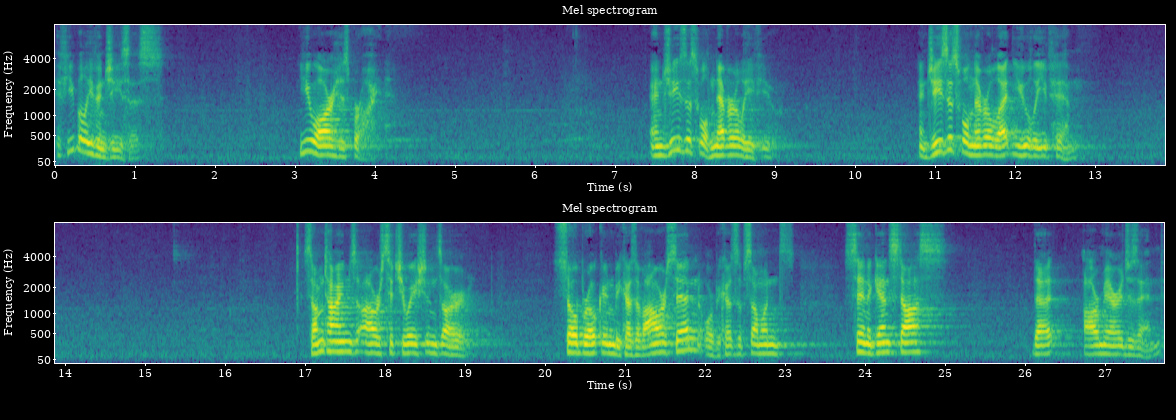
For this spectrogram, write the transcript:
If you believe in Jesus, you are his bride. And Jesus will never leave you. And Jesus will never let you leave him. Sometimes our situations are so broken because of our sin or because of someone's sin against us that our marriages end.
